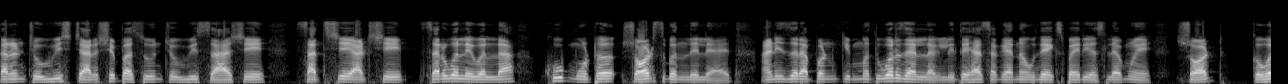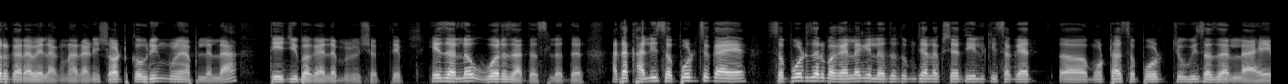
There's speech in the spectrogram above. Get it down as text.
कारण चोवीस चारशेपासून चोवीस सहाशे सातशे आठशे सर्व लेवलला खूप मोठं शॉर्ट्स बनलेले आहेत. आणि जर आपण किंमत वर जायला लागली तर ह्या सगळ्यांना उद्या एक्सपायरी असल्यामुळे शॉर्ट कव्हर करावे लागणार. आणि शॉर्ट कव्हरिंगमुळे आपल्याला तेजी बघायला मिळू शकते. हे झालं वर जात असलं तर. आता खाली सपोर्टचं काय आहे? सपोर्ट जर बघायला गेलं तर तुमच्या लक्षात येईल की सगळ्यात मोठा सपोर्ट चोवीस हजारला आहे.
